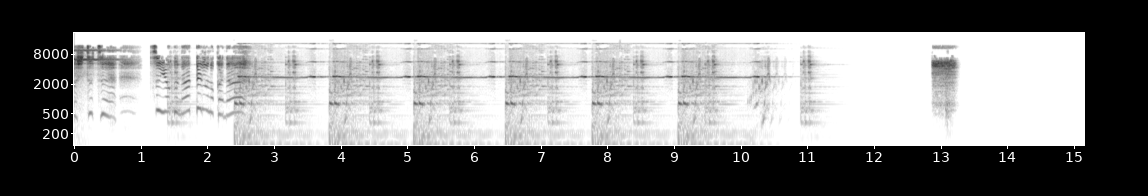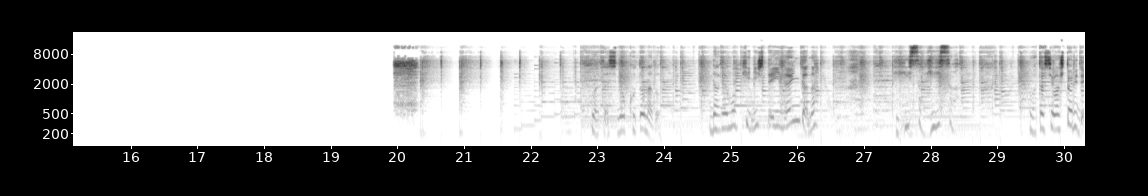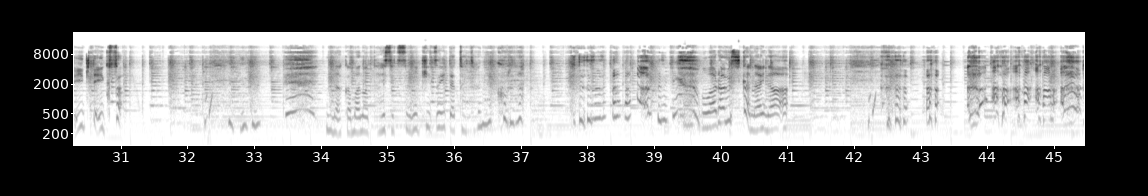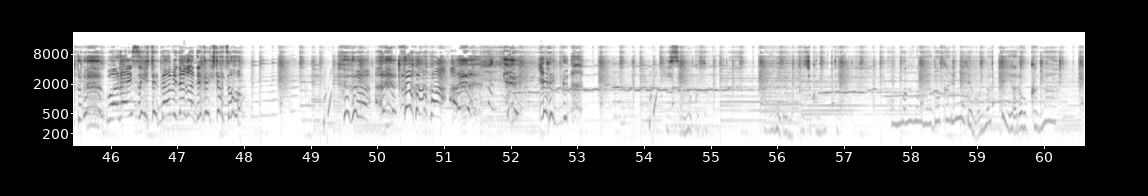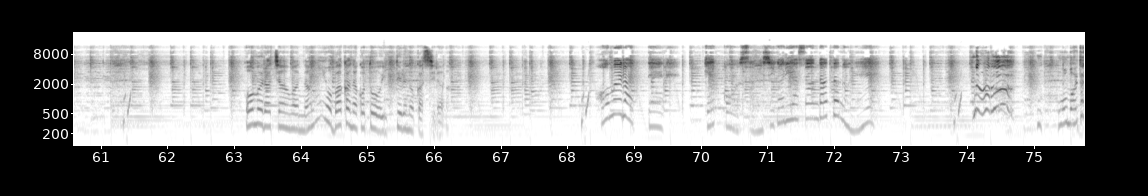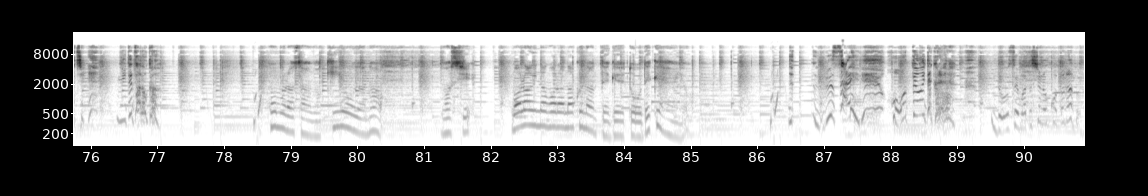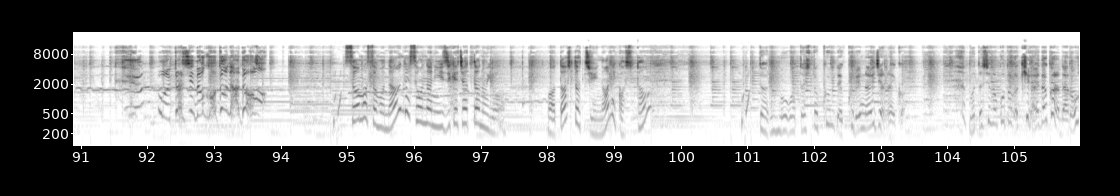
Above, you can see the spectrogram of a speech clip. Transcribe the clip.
少しずつ強くなってるのかな私のことなど誰も気にしていないんだな。いいさいいさ。私は一人で生きていくさ。仲間の大切さに気づいた途端にこれだ。笑うしかないな。笑いすぎて涙が出てきたぞ。いっそのこと何にでも閉じこもって。物のヤドカリにでもなってやろうかな。ホムラちゃんは何をバカなことを言ってるのかしら。ホムラって結構寂しがり屋さんだったのね。おお前たち見てたのか。ホムラさんは器用やな。わし笑いながら泣くなんて芸当でけへんよ放っておいてくれ。どうせ私のことなど。私のことなど。そもそもなんでそんなにいじけちゃったのよ。私たち何かした？誰も私と組んでくれないじゃないか。私のことが嫌いだからだろ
